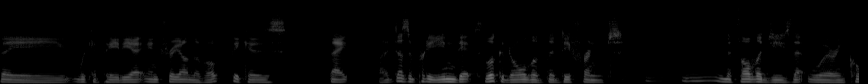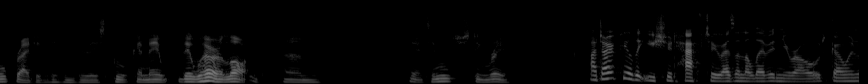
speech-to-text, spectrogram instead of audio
the Wikipedia entry on the book because they uh, it does a pretty in depth look at all of the different mythologies that were incorporated into this book, and there there were a lot. Um, yeah, it's an interesting read. I don't feel that you should have to, as an 11 year old, go and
